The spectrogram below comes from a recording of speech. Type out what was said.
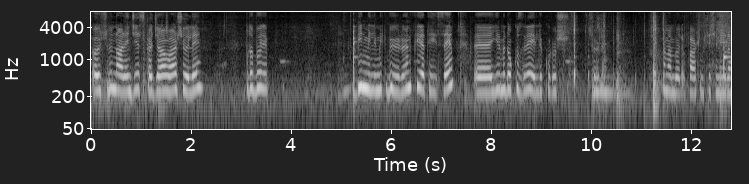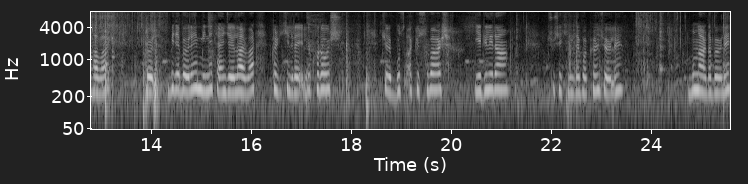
Ölçülü narenciye sıkacağı var. Şöyle. Bu da böyle 1000 milimlik bir ürün. Fiyatı ise e, 29 lira 50 kuruş. Şöyle. Hemen böyle farklı bir seçeneği daha var. Böyle. Bir de böyle mini tencereler var. 42 lira 50 kuruş. Şöyle buz aküsü var. 7 lira. Şu şekilde bakın şöyle. Bunlar da böyle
